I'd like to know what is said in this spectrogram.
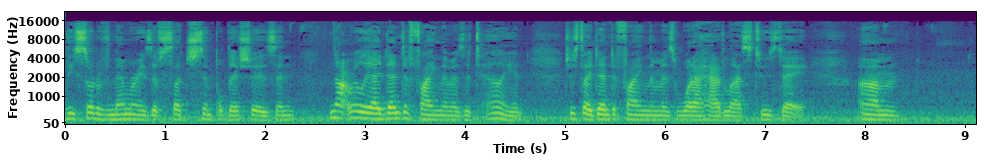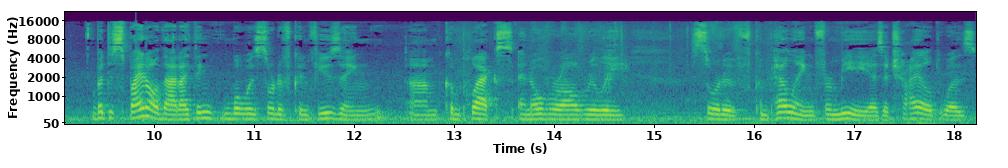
these sort of memories of such simple dishes, and not really identifying them as Italian, just identifying them as what I had last Tuesday. Um, but despite all that, I think what was sort of confusing, um, complex, and overall really sort of compelling for me as a child was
